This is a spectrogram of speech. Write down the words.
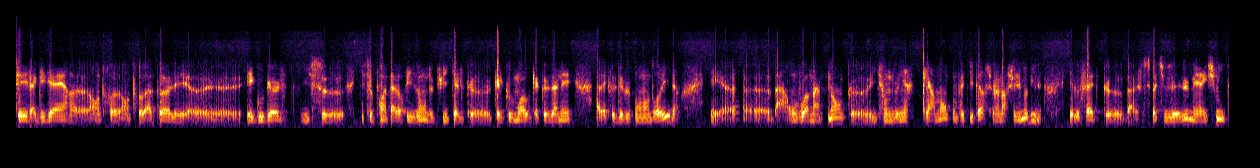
c'est la guerre euh, entre entre Apple et, euh, et Google qui se qui se pointe à l'horizon depuis quelques quelques mois ou quelques années avec le développement d'Android, et euh, bah, on voit maintenant qu'ils vont devenir clairement compétiteurs sur le marché du mobile. Et le fait que, bah, je ne sais pas si vous avez vu, mais Eric Schmidt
